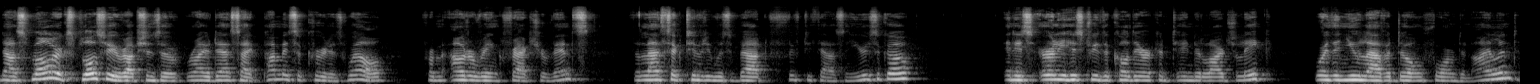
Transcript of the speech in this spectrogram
Now, smaller explosive eruptions of rhyodacite pumice occurred as well from outer ring fracture vents. The last activity was about 50,000 years ago. In its early history, the caldera contained a large lake where the new lava dome formed an island.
